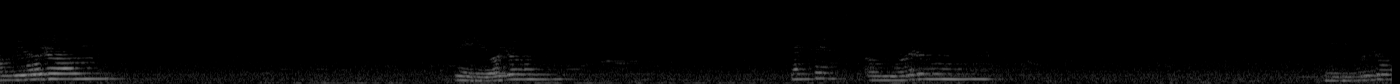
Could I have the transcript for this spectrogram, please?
alıyorum. Veriyorum. Nefes alıyorum. Veriyorum.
